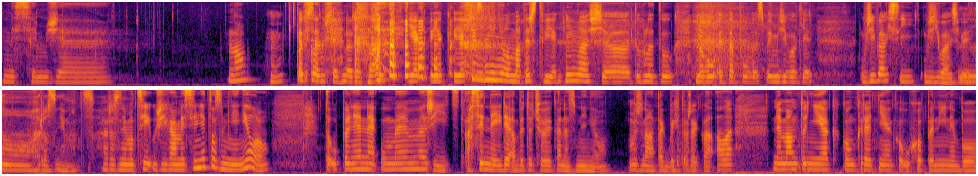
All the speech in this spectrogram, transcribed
myslím, že No, Hmm. Tak jsem všechno řekla. jak, jak, jak tě změnilo mateřství? Jak vnímáš uh, tuhle tu novou etapu ve svém životě? Užíváš si ji? Užíváš, vy? No, hrozně moc. Hrozně moc ji užívám. Jestli mě to změnilo, to úplně neumím říct. Asi nejde, aby to člověka nezměnilo. Možná tak bych to řekla, ale nemám to nijak konkrétně jako uchopený nebo,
